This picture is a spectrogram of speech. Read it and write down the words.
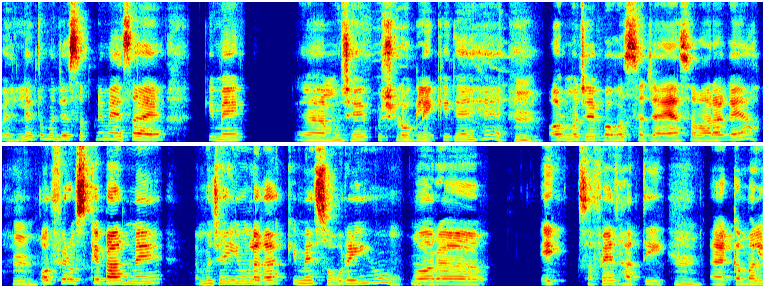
पहले तो मुझे सपने में ऐसा आया कि मैं अ, मुझे कुछ लोग लेके गए हैं हम्म। और मुझे बहुत सजाया संवारा गया हम्म। और फिर उसके बाद में मुझे यूँ लगा कि मैं सो रही हूँ और एक सफ़ेद हाथी कमल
